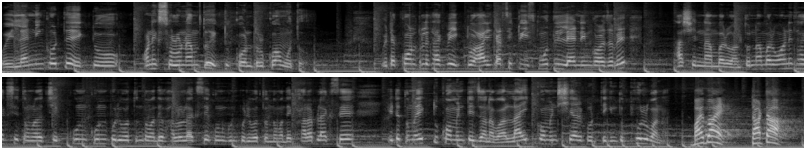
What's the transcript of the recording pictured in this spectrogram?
ওই ল্যান্ডিং করতে একটু অনেক স্লো নামতো, একটু কন্ট্রোল কম হতো। ওইটা কন্ট্রোলে থাকবে, একটু আগেকার একটু স্মুথলি ল্যান্ডিং করা যাবে। আসেন নাম্বার ওয়ান তো নাম্বার ওয়ানে থাকছে তোমরা হচ্ছে কোন কোন পরিবর্তন তোমাদের ভালো লাগছে, কোন কোন পরিবর্তন তোমাদের খারাপ লাগছে, এটা তোমরা একটু কমেন্টে জানাবা। লাইক কমেন্ট শেয়ার করতে কিন্তু ভুলবা না। Bye bye tata.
